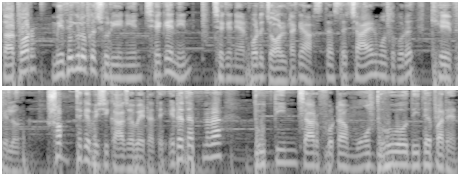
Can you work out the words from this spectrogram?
তারপর মেথিগুলোকে ছড়িয়ে নিন, ছেঁকে নিন। ছেঁকে নেওয়ার পরে জলটাকে আস্তে আস্তে চায়ের মতো করে খেয়ে ফেলুন। সব থেকে বেশি কাজ হবে এটাতে। এটাতে আপনারা দু, তিন, চার ফোঁটা মধুও দিতে পারেন।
